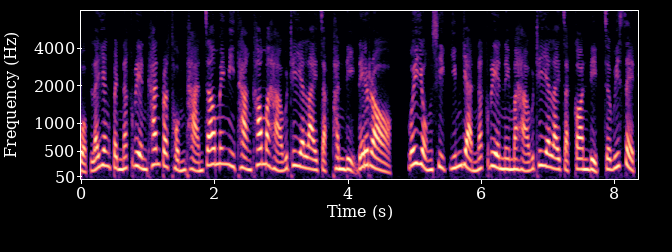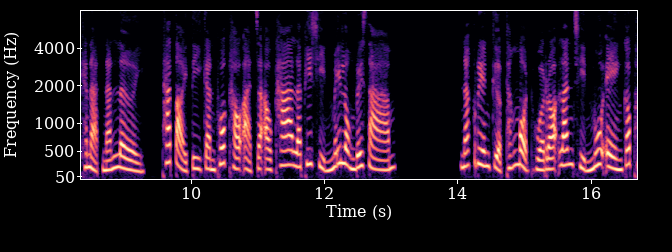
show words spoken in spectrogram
วบ และยังเป็นนักเรียนขั้นประถมฐานเจ้าไม่มีทางเข้ามหาวิทยาลัยจากพันดิได้หรอกเว่ยหยงฉีกยิ้มหยันนักเรียนในมหาวิทยาลัยจากกรดิตจะวิเศษขนาดนั้นเลย ถ้าต่อยตีกันพวกเขาอาจจะเอาค่าและพี่ฉินไม่ลงด้วยซ้ำ นักเรียนเกือบทั้งหมดหัวเราะลั่นฉินมู่เองก็เผ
